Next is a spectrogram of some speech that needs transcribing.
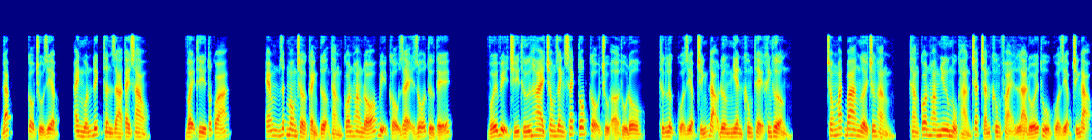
đắp cậu chủ diệp, anh muốn đích thân ra tay sao? Vậy thì tốt quá. Em rất mong chờ cảnh tượng thằng con hoang đó bị cậu dạy dỗ tử tế. Với vị trí thứ hai trong danh sách tốt cậu chủ ở thủ đô, thực lực của diệp chính đạo đương nhiên không thể khinh thường. Trong mắt ba người trương hằng, thằng con hoang như mục hàn chắc chắn không phải là đối thủ của diệp chính đạo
